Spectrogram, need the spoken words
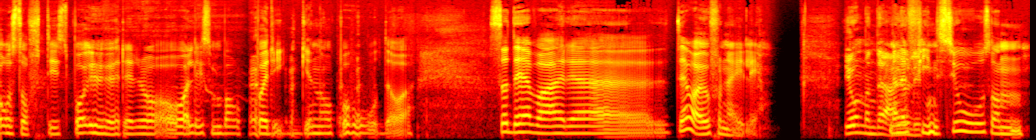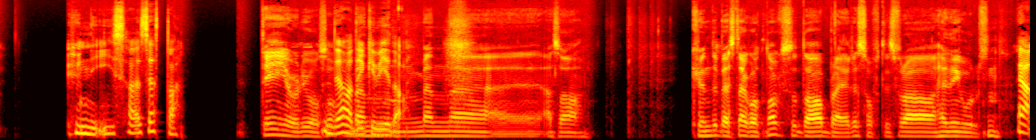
og softis på ører og, og liksom bare på ryggen og på hodet og Så det var eh, Det var jo fornøyelig. Jo, men det er Men jo det litt fins jo sånn hundeis, har jeg sett, da. Det gjør det jo også. Det hadde men, ikke vi, da. Men uh, altså Kun det beste er godt nok, så da ble det softis fra Henning Olsen. Ja.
